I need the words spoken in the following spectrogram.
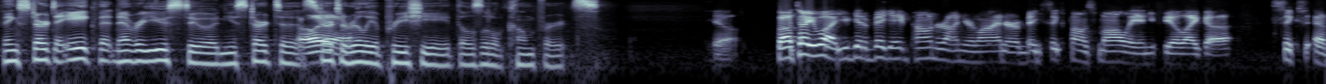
things start to ache that never used to, and you start to oh, start yeah. to really appreciate those little comforts. Yeah, but I'll tell you what, you get a big eight pounder on your line or a big six pound smallie, and you feel like a six, a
